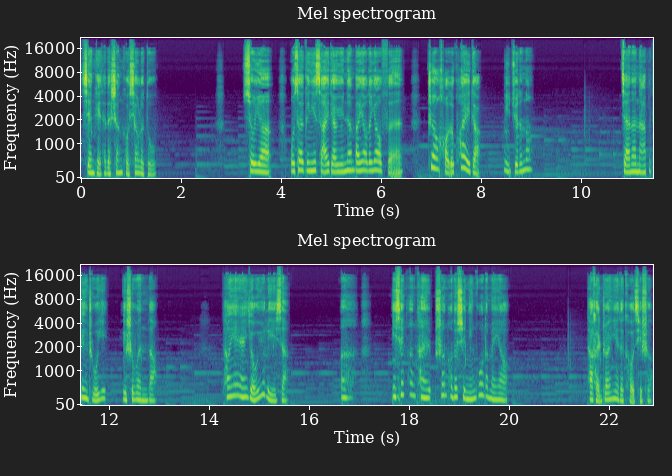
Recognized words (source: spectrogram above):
先给他的伤口消了毒。小燕，我再给你撒一点云南白药的药粉，这样好的快一点，你觉得呢？贾娜拿不定主意，于是问道：“唐嫣然犹豫了一下，嗯，你先看看伤口的血凝固了没有。他很专业的口气说：“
